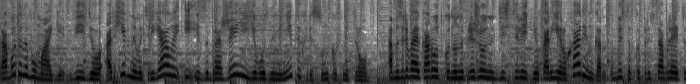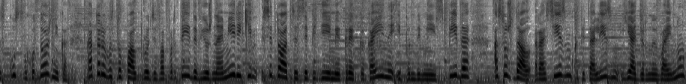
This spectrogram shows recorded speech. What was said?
работы на бумаге, видео, архивные материалы и изображения его знаменитых рисунков метро. Обозревая короткую, но напряженную десятилетнюю карьеру Харинга, выставка представляет искусство художника, который выступал против апартеида в Южной Америке, ситуации с эпидемией крэк-кокаина и пандемией СПИДа, осуждал расизм, капитализм, ядерную войну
